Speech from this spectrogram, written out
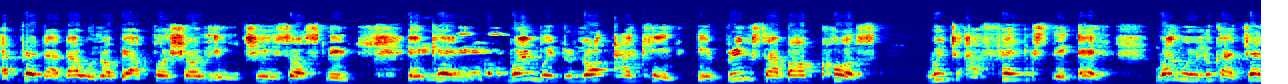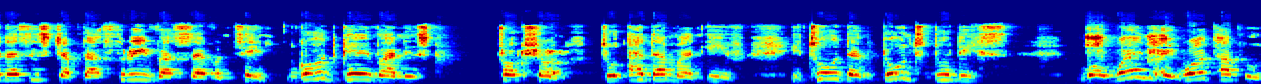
I pray that that will not be a portion in Jesus' name. Again, when we do not act in, it brings about cause which affects the earth. When we look at Genesis chapter 3, verse 17, God gave an instruction to Adam and Eve. He told them, Don't do this. But when eh, what happened,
